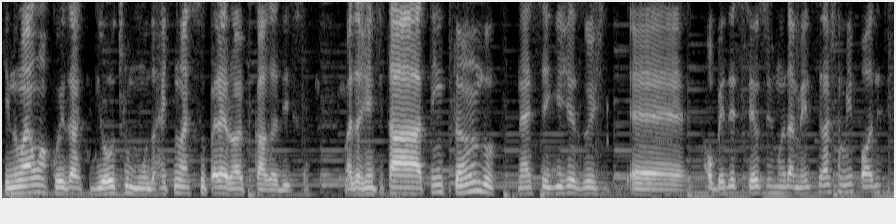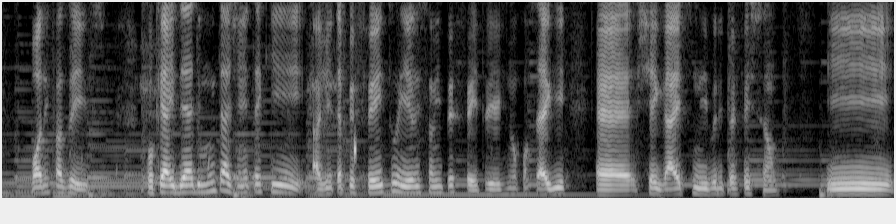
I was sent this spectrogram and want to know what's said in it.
Que não é uma coisa de outro mundo, a gente não é super-herói por causa disso. Mas a gente está tentando né, seguir Jesus, é, obedecer os seus mandamentos, e elas também podem, podem fazer isso. Porque a ideia de muita gente é que a gente é perfeito e eles são imperfeitos, e eles não conseguem é, chegar a esse nível de perfeição. E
